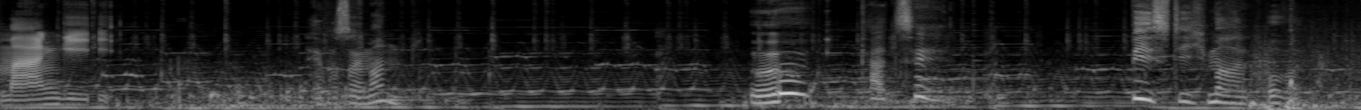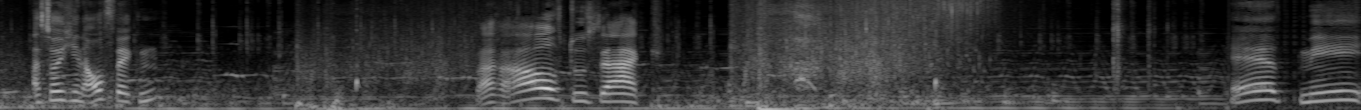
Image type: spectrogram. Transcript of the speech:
Mangi. Hey, was soll machen? Oh, Katze. Biss dich mal. Oh, wa- ah, soll ich ihn aufwecken? Wach auf, du Sack. Help me.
